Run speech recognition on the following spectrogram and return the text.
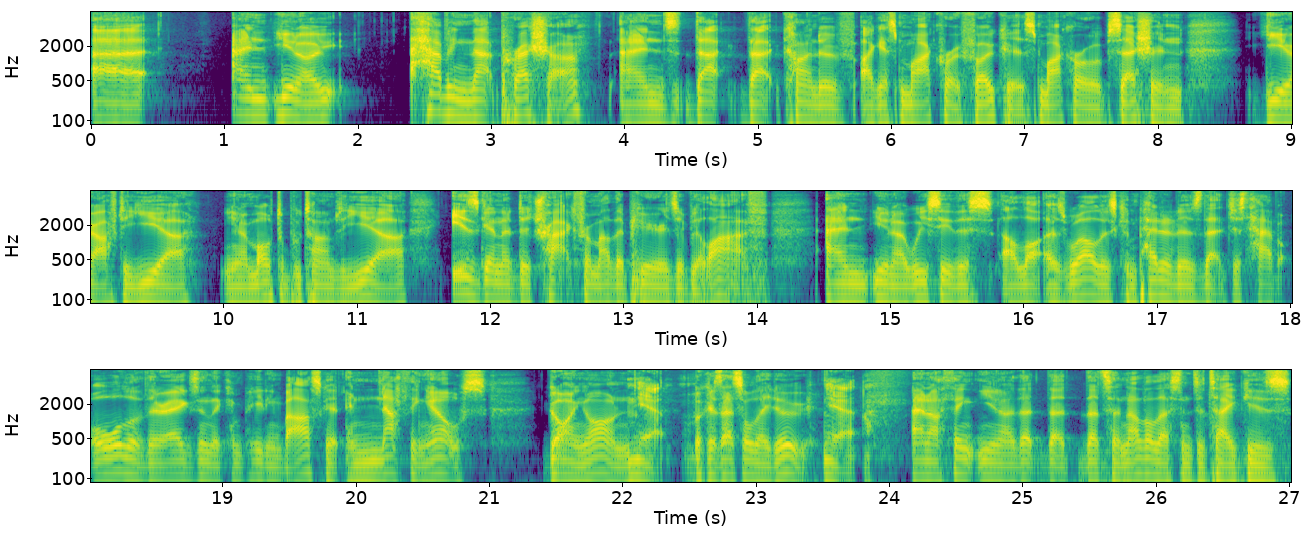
Uh, and you know having that pressure and that that kind of i guess micro focus micro obsession year after year you know multiple times a year is going to detract from other periods of your life and you know we see this a lot as well as competitors that just have all of their eggs in the competing basket and nothing else going on Yeah. because that's all they do Yeah. and I think you know that that that's another lesson to take is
